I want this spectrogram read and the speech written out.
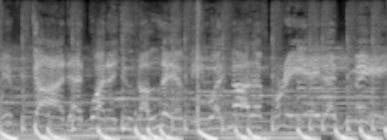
If God had wanted you to live, He would not have created me!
